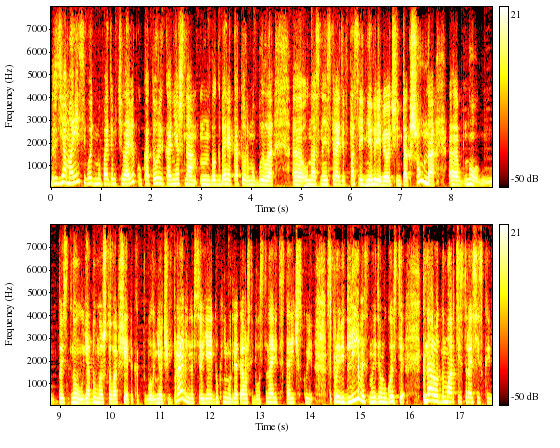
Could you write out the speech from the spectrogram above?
Друзья мои, сегодня мы пойдем к человеку, который, конечно, благодаря которому было э, у нас на эстраде в последнее время очень так шумно. Э, ну, то есть, ну, я думаю, что вообще это как-то было не очень правильно. Все, я иду к нему для того, чтобы восстановить историческую справедливость. Мы идем в гости к народному артисту Российской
